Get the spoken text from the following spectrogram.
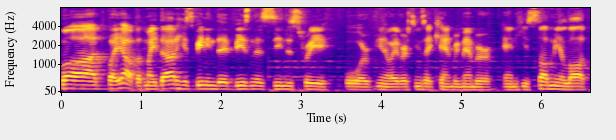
but but yeah but my dad he's been in the business industry for you know ever since i can remember. And he's taught me a lot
